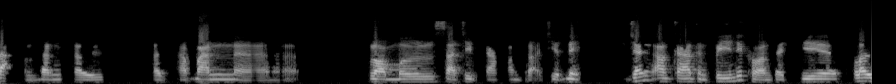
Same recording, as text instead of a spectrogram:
ដាក់បណ្ដឹងទៅស្ថាប័នក្លំមើលសាជីវកម្មអន្តរជាតិនេះអញ្ចឹងអង្គការទាំងពីរនេះគ្រាន់តែជាផ្លូវ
